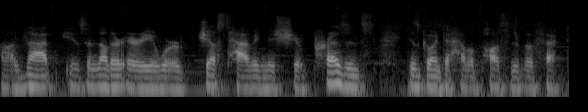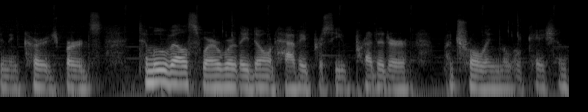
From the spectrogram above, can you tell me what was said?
Uh, that is another area where just having this sheer presence is going to have a positive effect and encourage birds to move elsewhere where they don't have a perceived predator patrolling the location.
